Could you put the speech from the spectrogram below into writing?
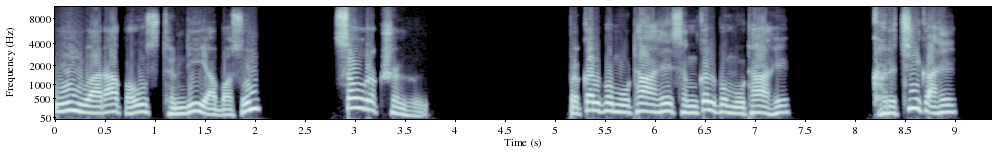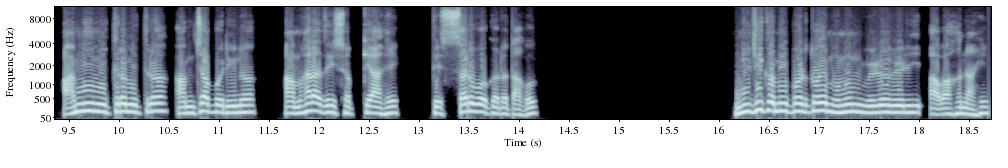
ऊन वारा पाऊस थंडी यापासून संरक्षण होईल. प्रकल्प मोठा आहे संकल्प मोठा आहे खर्चिक आहे आम्ही मित्र मित्र आमच्या परीनं आम्हाला जे शक्य आहे ते सर्व करत आहोत. निधी कमी पडतोय म्हणून वेळोवेळी आवाहन आहे.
